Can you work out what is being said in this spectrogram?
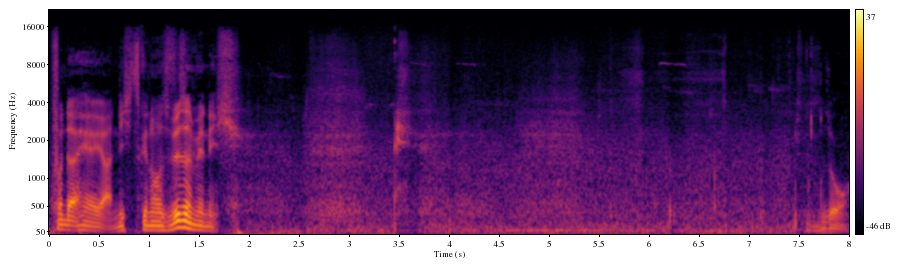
Von daher ja, nichts Genaues wissen wir nicht. So.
